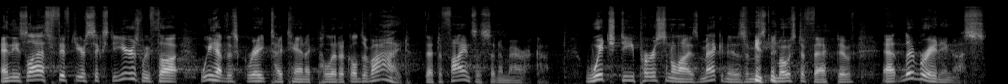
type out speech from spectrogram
And these last 50 or 60 years, we've thought we have this great titanic political divide that defines us in America. Which depersonalized mechanism is the most effective at liberating us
